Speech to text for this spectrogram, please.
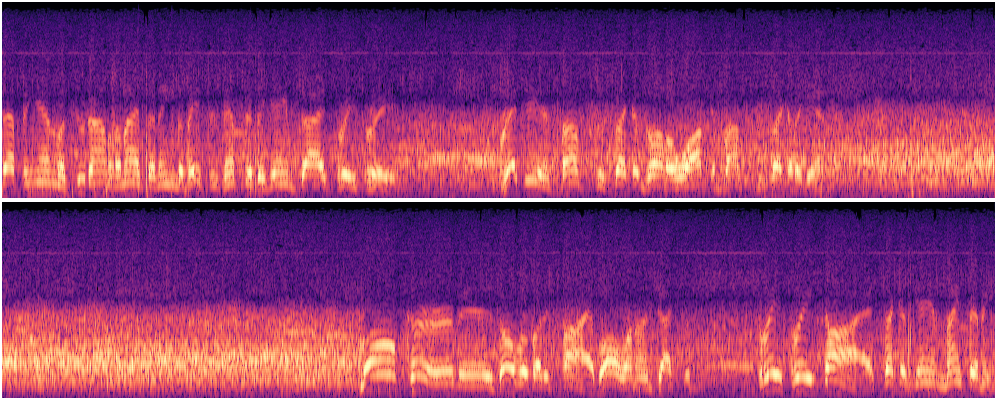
stepping in with two down to the ninth inning. The bases empty. The game tied 3-3. Reggie has bounced to second, drawn a walk, and bounced to second again. Low is over, but it's high. Ball one on Jackson. 3-3 tie. Second game, ninth inning.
